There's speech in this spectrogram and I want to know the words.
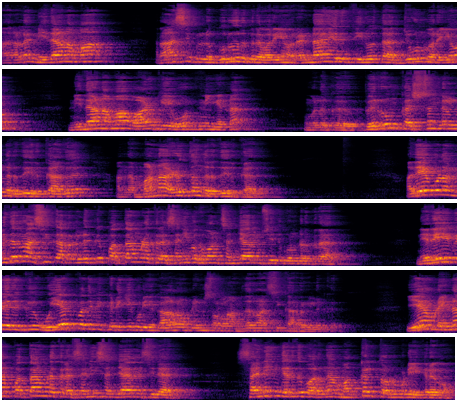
அதனால் நிதானமாக ராசிக்குள்ள குரு இருக்கிற வரையும் ரெண்டாயிரத்தி இருபத்தாறு ஜூன் வரையும் நிதானமாக வாழ்க்கையை ஓட்டினீங்கன்னா உங்களுக்கு பெரும் கஷ்டங்கள்ங்கிறது இருக்காது அந்த மன அழுத்தங்கிறது இருக்காது. அதே போல் மிதராசிக்காரர்களுக்கு பத்தாம் இடத்துல சனி பகவான் சஞ்சாரம் செய்து கொண்டிருக்கிறார். நிறைய பேருக்கு உயர் பதவி கிடைக்கக்கூடிய காலம் அப்படின்னு சொல்லலாம் மிதராசிக்காரர்களுக்கு ஏன் அப்படின்னா பத்தாம் இடத்துல சனி சஞ்சாரம் செய்கிறார் சனிங்கிறது பாருங்க மக்கள் தொடர்புடைய கிரகம்.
